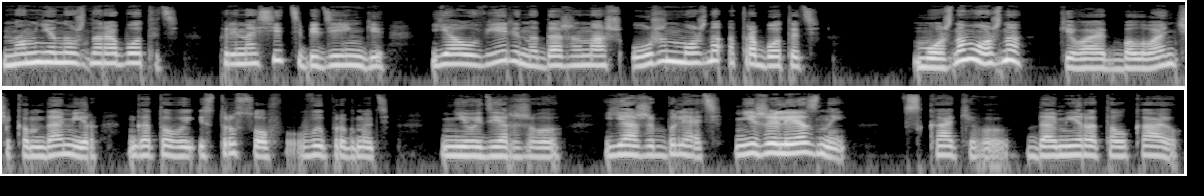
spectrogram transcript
Но мне нужно работать, приносить тебе деньги. Я уверена, даже наш ужин можно отработать. Можно, можно, кивает болванчиком Дамир, готовый из трусов выпрыгнуть. Не выдерживаю. Я же, блядь, не железный. Вскакиваю, Дамира толкаю,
